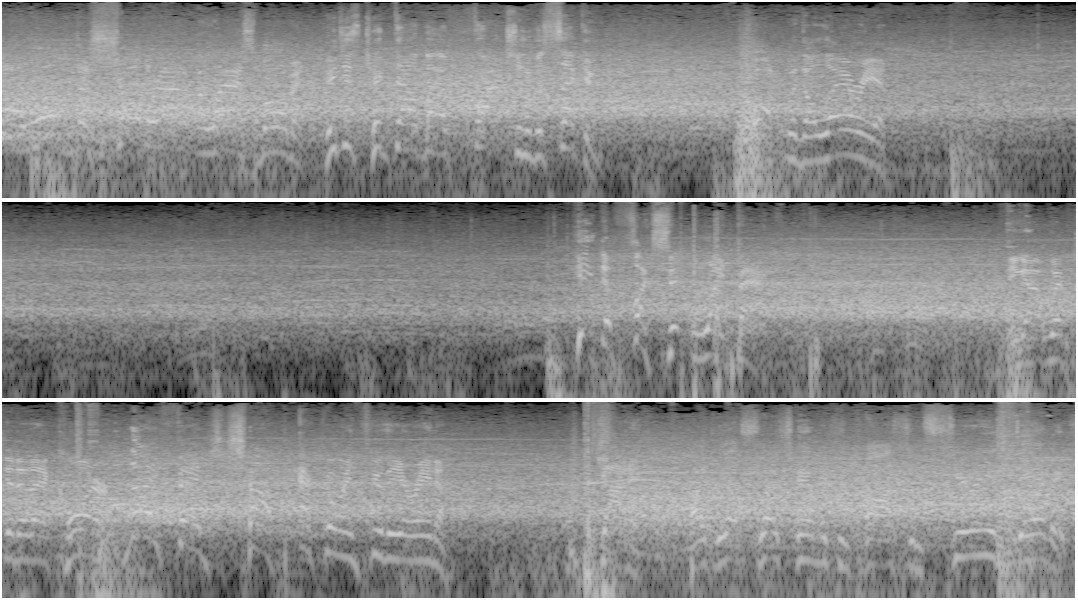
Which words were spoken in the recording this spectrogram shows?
Oh, rolled the shoulder out at the last moment. He just kicked out by a fraction of a second. Caught with the lariat. He deflects it right back. He got whipped into that corner. Knife edge chop echoing through the arena. Got it. Michael, that sledgehammer can cause some serious damage.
